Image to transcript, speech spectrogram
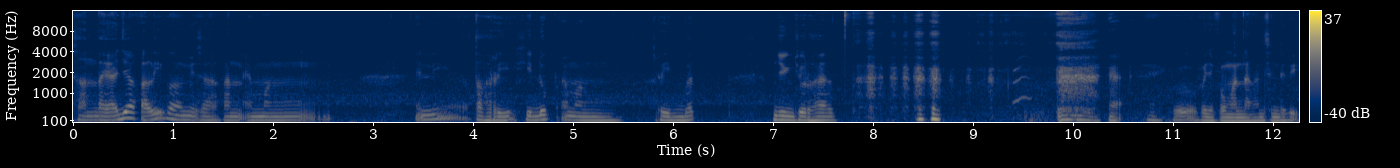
santai aja kali kalau misalkan emang ini toh hidup emang ribet jing curhat. Ya gue punya pemandangan sendiri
